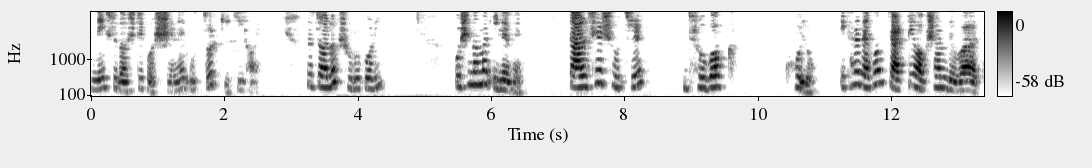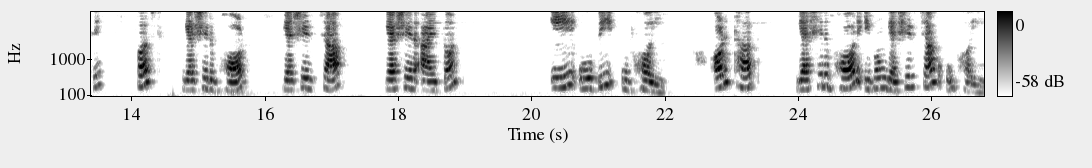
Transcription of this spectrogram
নেক্সট দশটি কোশ্চেনের উত্তর কি কি হয়। তো চলো শুরু করি। কোশ্চেন নাম্বার ইলেভেন, চার্লসের সূত্রে ধ্রুবক হলো। এখানে দেখো চারটি অপশান দেওয়া আছে। ফার্স্ট গ্যাসের ভর, গ্যাসের চাপ, গ্যাসের আয়তন এ ও বি উভয়ই। অর্থাৎ গ্যাসের ভর এবং গ্যাসের চাপ উভয়ই।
